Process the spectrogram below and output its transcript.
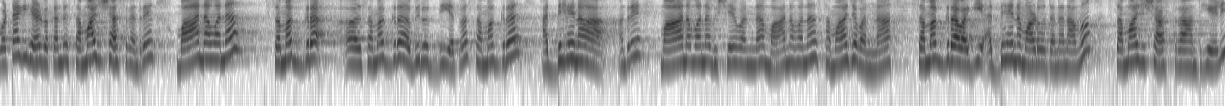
ಒಟ್ಟಾಗಿ ಹೇಳ್ಬೇಕಂದ್ರೆ ಸಮಾಜಶಾಸ್ತ್ರ ಅಂದರೆ ಮಾನವನ ಸಮಗ್ರ ಸಮಗ್ರ ಅಭಿವೃದ್ಧಿ ಅಥವಾ ಸಮಗ್ರ ಅಧ್ಯಯನ, ಅಂದರೆ ಮಾನವನ ವಿಷಯವನ್ನು, ಮಾನವನ ಸಮಾಜವನ್ನು ಸಮಗ್ರವಾಗಿ ಅಧ್ಯಯನ ಮಾಡುವುದನ್ನು ನಾವು ಸಮಾಜಶಾಸ್ತ್ರ ಅಂತ ಹೇಳಿ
